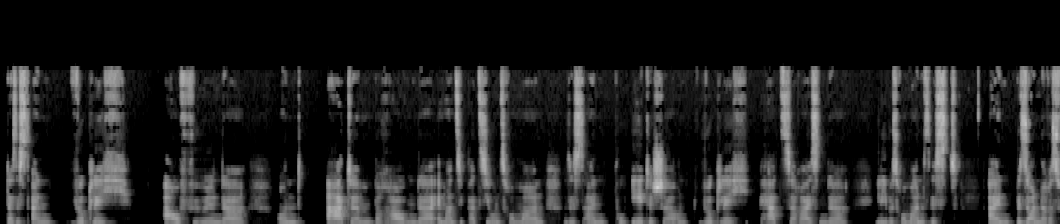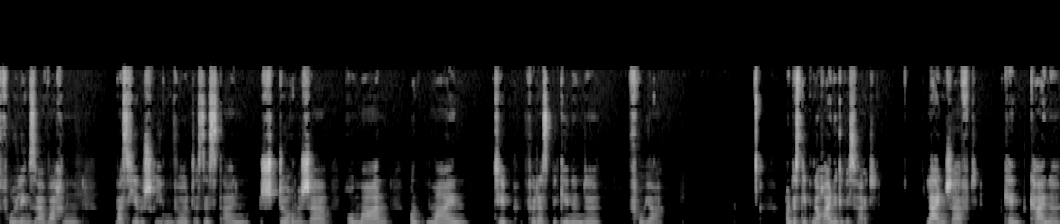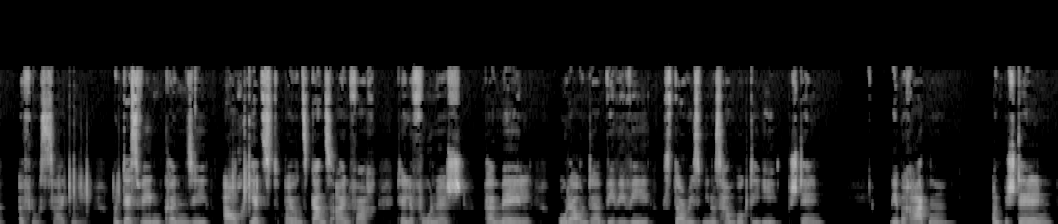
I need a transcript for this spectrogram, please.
Das ist ein wirklich aufwühlender und atemberaubender Emanzipationsroman. Es ist ein poetischer und wirklich herzzerreißender Liebesroman. Es ist ein besonderes Frühlingserwachen, was hier beschrieben wird. Es ist ein stürmischer Roman und mein Tipp für das beginnende Frühjahr. Und es gibt noch eine Gewissheit. Leidenschaft kennt keine Öffnungszeiten. Und deswegen können Sie auch jetzt bei uns ganz einfach telefonisch, per Mail oder unter www.stories-hamburg.de bestellen. Wir beraten und bestellen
